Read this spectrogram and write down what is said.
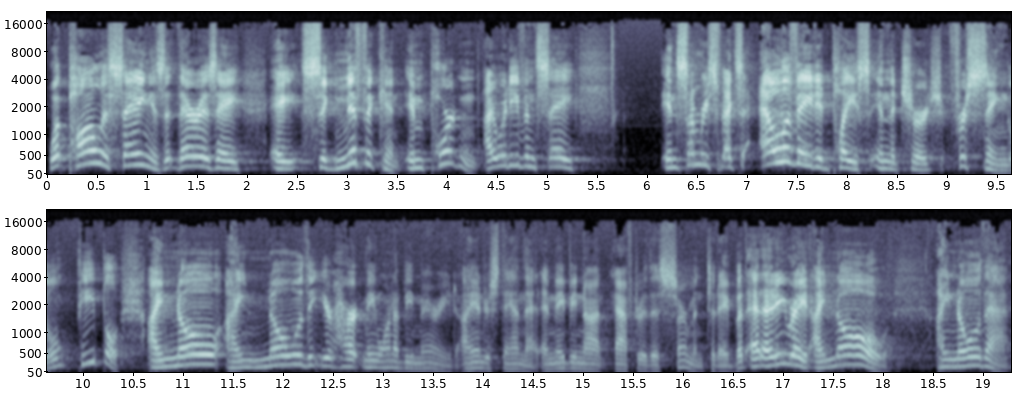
What Paul is saying is that there is a, a significant, important, I would even say, in some respects, elevated place in the church for single people. I know, I know that your heart may want to be married. I understand that. And maybe not after this sermon today. But at any rate, I know, I know that.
